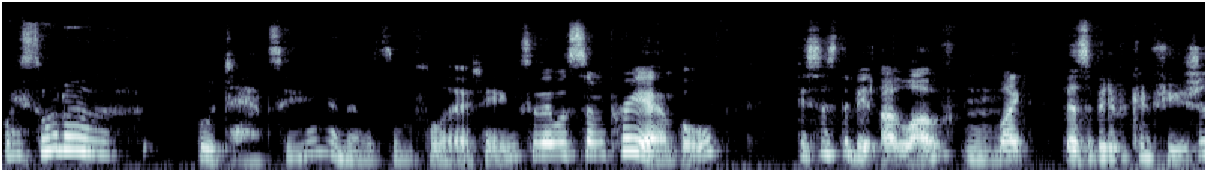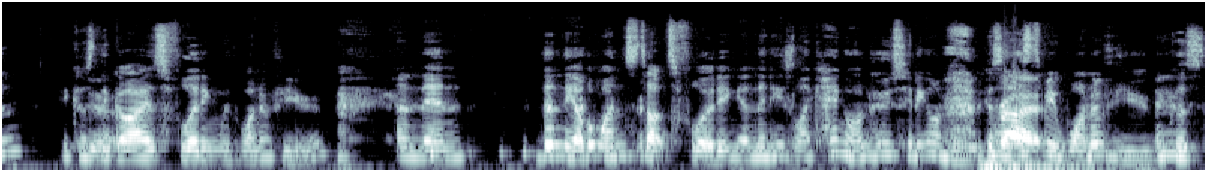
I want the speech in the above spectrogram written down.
we sort of were dancing, and there was some flirting, so there was some preamble. This is the bit I love. Like there's a bit of confusion because the Mm. Guy is flirting with one of you and then then the other one starts flirting and then he's like, Hang on, who's hitting on you? Because it has to be one of you because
